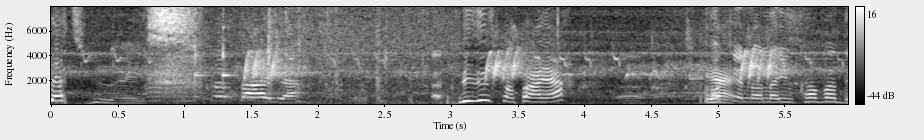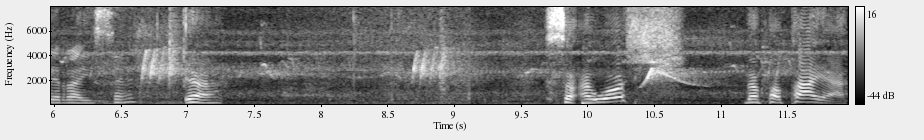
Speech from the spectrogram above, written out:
Let's do this. Papaya. This is papaya? Yeah. Okay, Lola, you cover the rice, eh? Yeah. So I wash the papaya.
